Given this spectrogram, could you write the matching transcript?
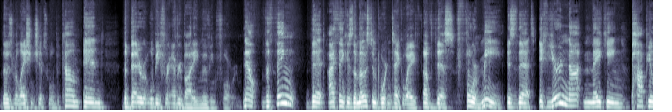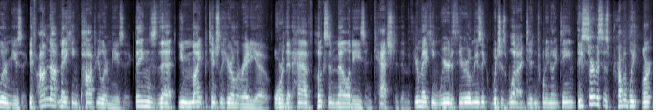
those relationships will become and the better it will be for everybody moving forward. Now, the thing that I think is the most important takeaway of this for me is that if you're not making popular music, if I'm not making popular music, things that you might potentially hear on the radio or that have hooks and melodies and catch to them, if you're making weird ethereal music, which is what I did in 2019, these services probably aren't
